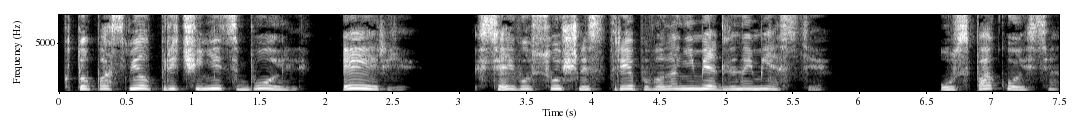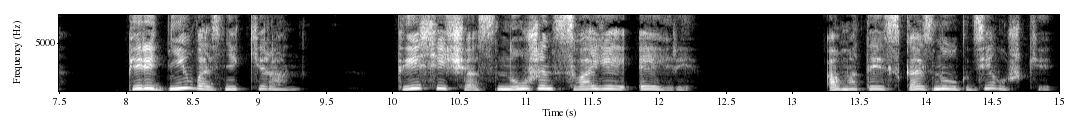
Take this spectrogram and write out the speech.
кто посмел причинить боль Эри. Вся его сущность требовала немедленной мести. «Успокойся. Перед ним возник Киран. Ты сейчас нужен своей Эйри». Аматель скользнул к девушке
